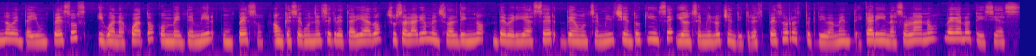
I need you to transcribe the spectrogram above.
21.091 pesos y Guanajuato con 20.001 peso, aunque según el secretariado su salario mensual digno debería ser de 11.115 y 11.083 pesos respectivamente. Karina Solano, Mega Noticias.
